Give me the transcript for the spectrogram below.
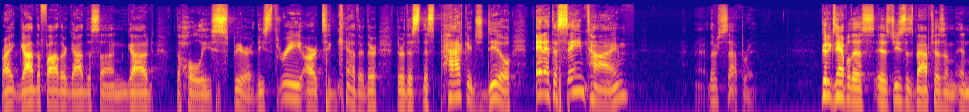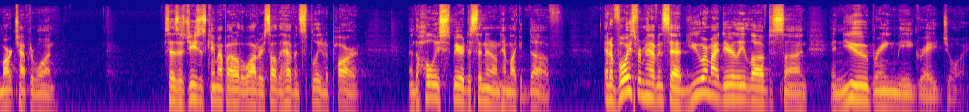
right? God the Father, God the Son, God the Holy Spirit. These three are together. They're, they're this, this package deal. And at the same time, they're separate. Good example of this is Jesus' baptism in Mark chapter 1. It says, As Jesus came up out of the water, he saw the heavens splitting apart and the Holy Spirit descended on him like a dove. And a voice from heaven said, You are my dearly loved Son, and you bring me great joy.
